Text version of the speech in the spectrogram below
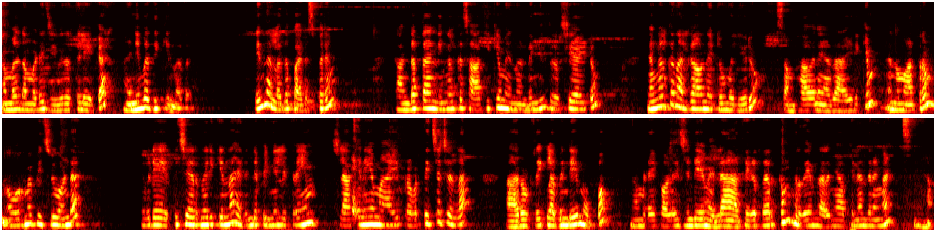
നമ്മൾ നമ്മുടെ ജീവിതത്തിലേക്ക് അനുവദിക്കുന്നത്? എന്നുള്ളത് പരസ്പരം കണ്ടെത്താൻ നിങ്ങൾക്ക് സാധിക്കുമെന്നുണ്ടെങ്കിൽ തീർച്ചയായിട്ടും ഞങ്ങൾക്ക് നൽകാവുന്ന ഏറ്റവും വലിയൊരു സംഭാവന അതായിരിക്കും എന്ന് മാത്രം ഓർമ്മിപ്പിച്ചുകൊണ്ട് ഇവിടെ എത്തിച്ചേർന്നിരിക്കുന്ന ഇതിന്റെ പിന്നിൽ ഇത്രയും ശ്ലാഘനീയമായി പ്രവർത്തിച്ചിട്ടുള്ള റോട്ടറി ക്ലബിന്റെയും ഒപ്പം നമ്മുടെ കോളേജിന്റെയും എല്ലാ അധികൃതർക്കും ഹൃദയം നിറഞ്ഞ അഭിനന്ദനങ്ങൾ സ്നേഹം.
